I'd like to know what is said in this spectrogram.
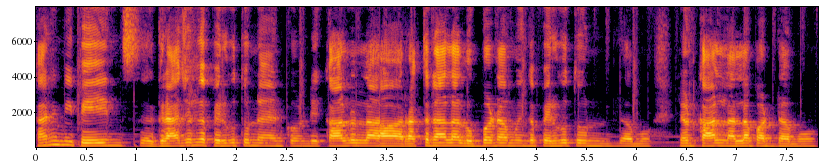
కానీ మీ పెయిన్స్ గ్రాడ్యువల్గా పెరుగుతున్నాయి అనుకోండి కాళ్ళు రక్తనాళాలు ఉబ్బడము ఇంకా పెరుగుతుండము లేదంటే కాళ్ళు నల్లపడ్డము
